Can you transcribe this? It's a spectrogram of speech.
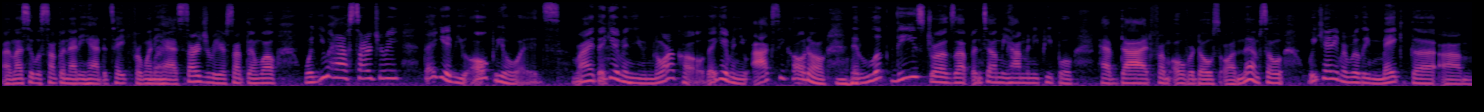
unless it was something that he had to take for when he had surgery or something. Well when you have surgery they give you opioids right? They're giving you norco. They're giving you oxycodone. Mhm. and look these drugs up and tell me how many people have died from overdose on them. So we can't even really make the um,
